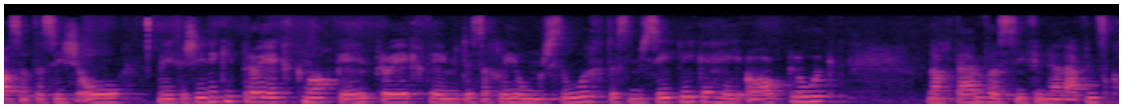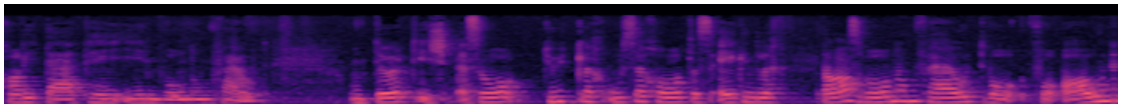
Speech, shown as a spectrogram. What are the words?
Also das ist auch, wir haben verschiedene Projekte gemacht. Bei einem Projekt haben wir das ein bisschen untersucht, dass wir Siedlungen haben angeschaut, nach dem, was sie für eine Lebensqualität haben in ihrem Wohnumfeld. Und dort ist so deutlich herausgekommen, dass eigentlich das Wohnumfeld, das von allen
